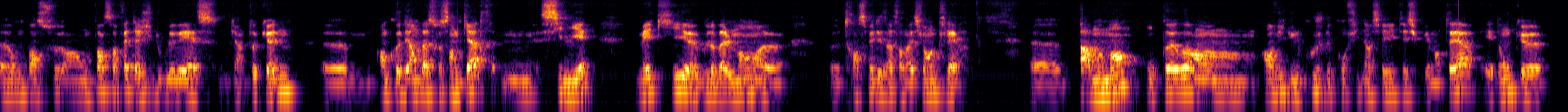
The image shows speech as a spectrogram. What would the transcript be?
euh, on, pense, en fait à JWS, donc un token euh, encodé en base 64, mm, signé, mais qui euh, globalement transmet des informations en clair. Euh, par moment, on peut avoir envie d'une couche de confidentialité supplémentaire et donc euh,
